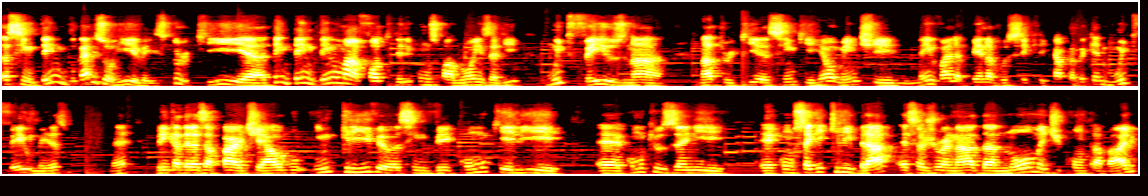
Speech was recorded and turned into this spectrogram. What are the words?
assim, tem lugares horríveis, Turquia, tem, tem, tem uma foto dele com uns balões ali, muito feios na, na Turquia, assim, que realmente nem vale a pena você clicar para ver, que é muito feio mesmo, né? Brincadeiras à parte, é algo incrível, assim, ver como que ele, é, como que o Zani é, consegue equilibrar essa jornada nômade com trabalho.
